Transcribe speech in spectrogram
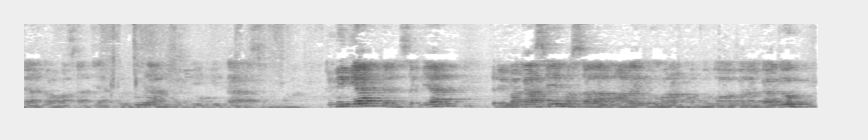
dan wawasan yang berguna bagi kita semua. Demikian dan sekian. Terima kasih. Wassalamualaikum warahmatullahi wabarakatuh.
